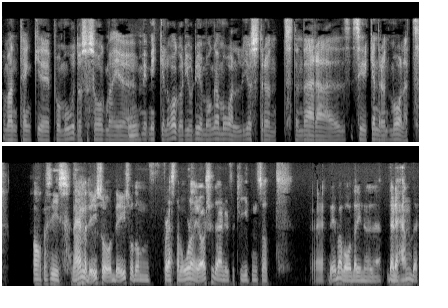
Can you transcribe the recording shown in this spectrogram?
om man tänker på Modo så såg man ju mm. Micke Lågård gjorde ju många mål just runt den där uh, cirkeln runt målet. Ja, precis. Nej, men det är ju så. Det är ju så de flesta målen görs ju där nu för tiden så att eh, det är bara att vara där inne där det, där det händer.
